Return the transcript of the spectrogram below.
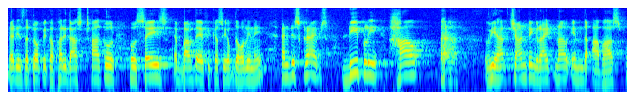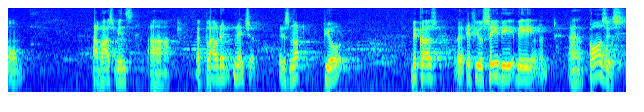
That is the topic of Haridas Thakur, who says about the efficacy of the holy name and describes deeply how we are chanting right now in the Abhas form. Abhas means uh, a clouded nature. It is not pure. Because uh, if you see the, the uh, causes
